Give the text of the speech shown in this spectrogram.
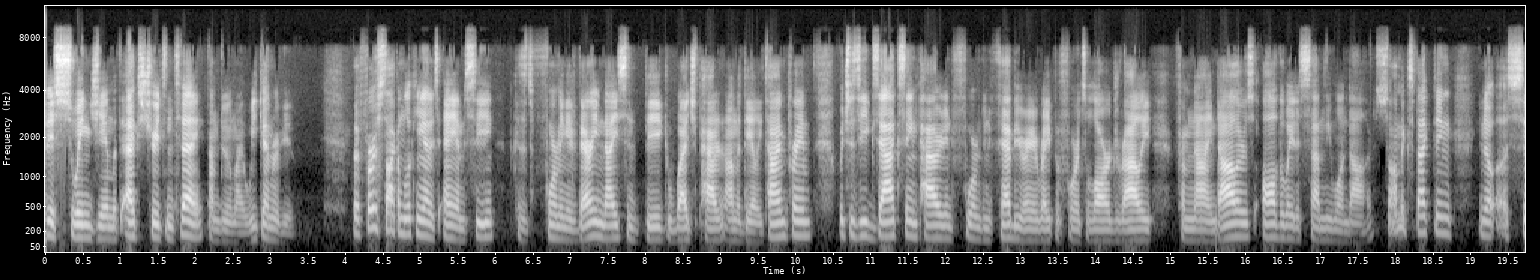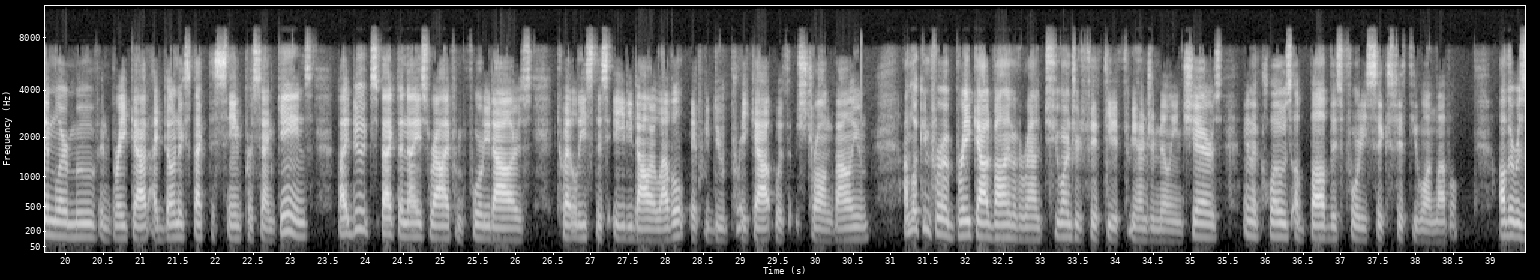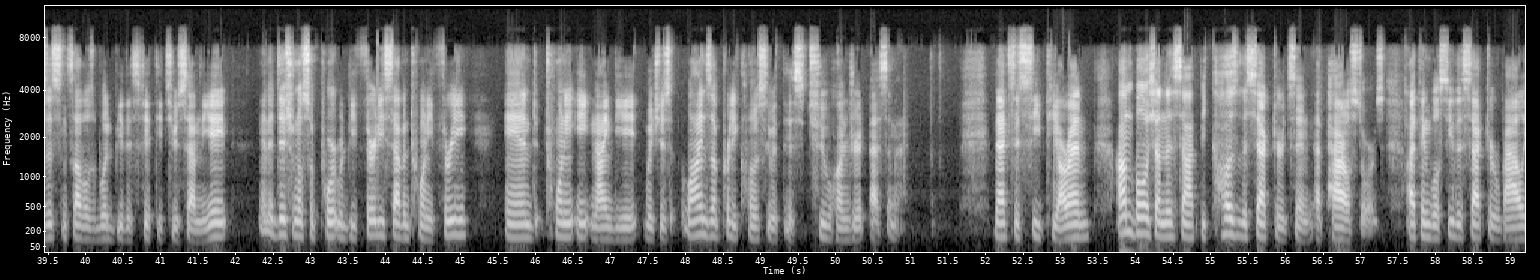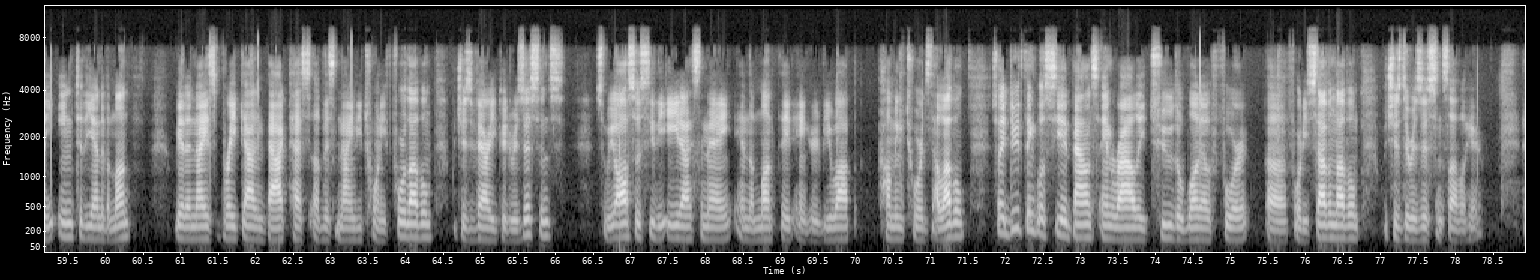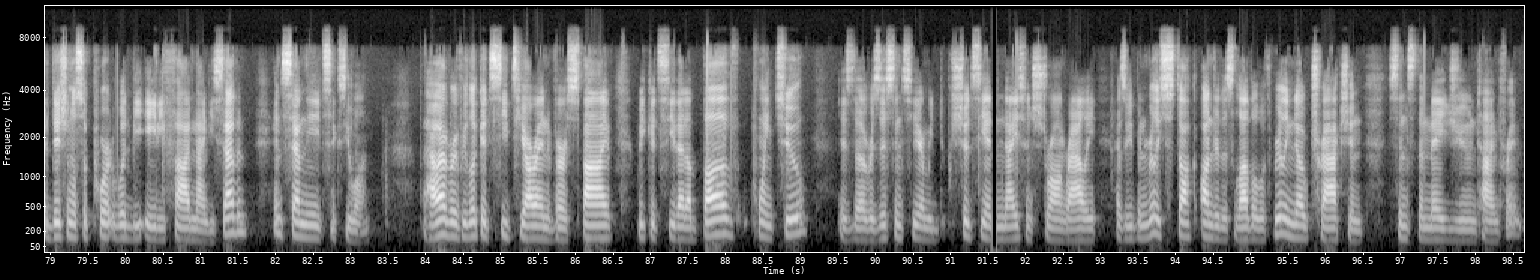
It is Swing Jim with X Trades, and today I'm doing my weekend review. The first stock I'm looking at is AMC because it's forming a very nice and big wedge pattern on the daily time frame, which is the exact same pattern formed in February right before its large rally from $9 all the way to $71. So I'm expecting, you know, a similar move and breakout. I don't expect the same percent gains, but I do expect a nice rally from $40 to at least this $80 level if we do break out with strong volume. I'm looking for a breakout volume of around 250 to 300 million shares and a close above this 46.51 level. Other resistance levels would be this 52.78 and additional support would be 37.23 and 28.98 which is lines up pretty closely with this 200 SMA. Next is CTRN. I'm bullish on this stock because of the sector it's in, apparel stores. I think we'll see the sector rally into the end of the month. We had a nice breakout and back test of this 90.24 level, which is very good resistance. So we also see the 8 SMA and the month monthly anchored VWAP coming towards that level. So I do think we'll see a bounce and rally to the 104.47 uh, level, which is the resistance level here. Additional support would be 85.97 and 78.61. However, if we look at CTRN versus SPY, we could see that above 0.2 is the resistance here, and we should see a nice and strong rally as we've been really stuck under this level with really no traction since the May-June timeframe.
